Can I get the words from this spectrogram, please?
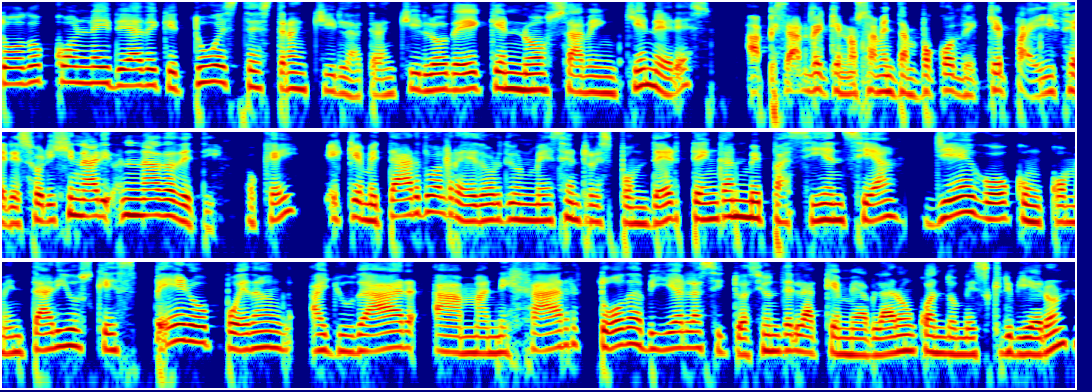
todo con la idea de que tú estés tranquila, tranquilo de que no saben quién eres, a pesar de que no saben tampoco de qué país eres originario, nada de ti, ¿ok? Y que me tardo alrededor de un mes en responder, ténganme paciencia, llego con comentarios que espero puedan ayudar a manejar todavía la situación de la que me hablaron cuando me escribieron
